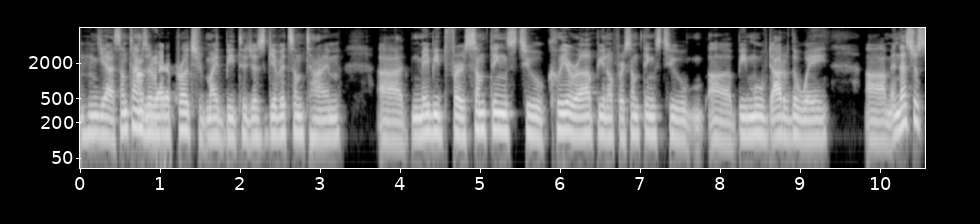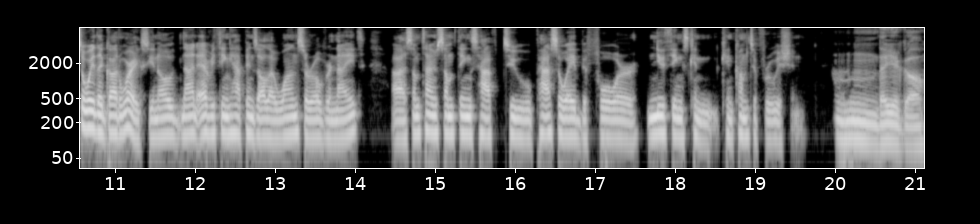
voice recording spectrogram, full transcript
Hmm yeah i sometimes the right approach might be to just give it some time uh maybe for some things to clear up you know for some things to uh be moved out of the way um and that's just the way that god works you know? Not everything happens all at once or overnight uh sometimes some things have to pass away before new things can can come to fruition Mm, there you go.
